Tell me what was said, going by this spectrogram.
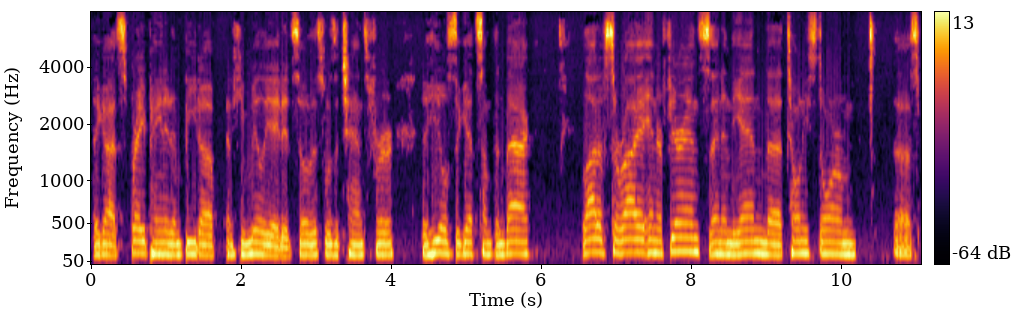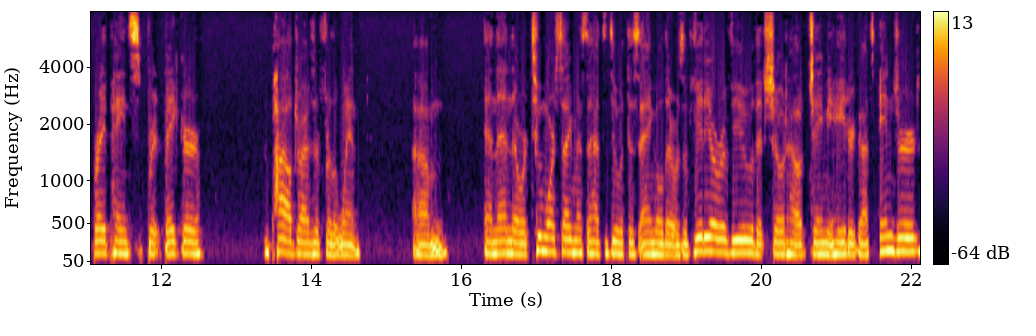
they got spray painted and beat up and humiliated. So this was a chance for the heels to get something back. A lot of Saraya interference, and in the end, uh, Toni Storm uh, spray paints Britt Baker and pile drives her for the win. Um, and then there were two more segments that had to do with this angle. There was a video review that showed how Jamie Hayter got injured.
